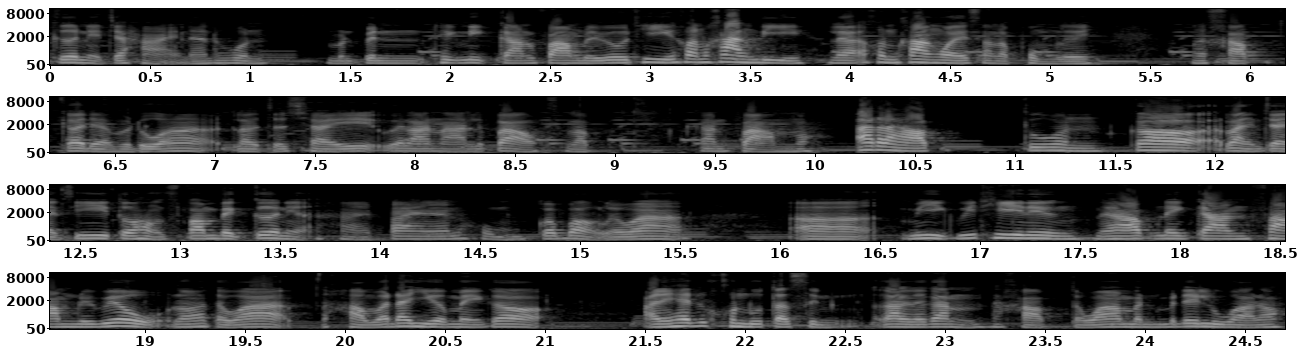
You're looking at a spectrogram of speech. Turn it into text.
เกอร์เนี่ยจะหายนะทุกคน มันเป็นเทคนิคการฟาร์มเลเวลที่ค่อนข้างดี และค่อนข้างไวสำหรับผมเลย นะครับ ก็เดี๋ยวมาดูว่าเราจะใช้เวลานานหรือเปล่าสำหรับการฟาร์มเนาะอะครับทุกคนก็หลังจากที่ตัวของ Storm Breaker เนี่ยหายไปนะผมก็บอกเลยว่าเอ่อมีอีกวิธีหนึ่งนะครับในการฟาร์มเลเวลเนาะแต่ว่าถามว่าได้เยอะไหมก็ อันนี้ให้ทุกคนดูตัดสินกันแล้วกันนะครับ แต่ว่ามันไม่ได้รัวเนาะ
